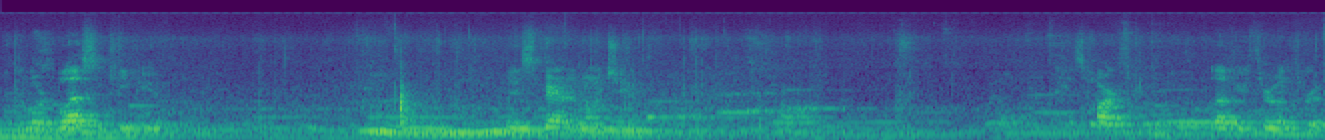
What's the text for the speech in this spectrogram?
May the Lord bless and keep you. May His Spirit anoint you. Heart love you through and through.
